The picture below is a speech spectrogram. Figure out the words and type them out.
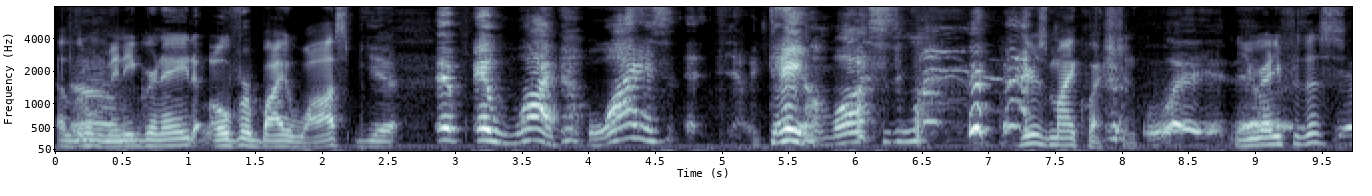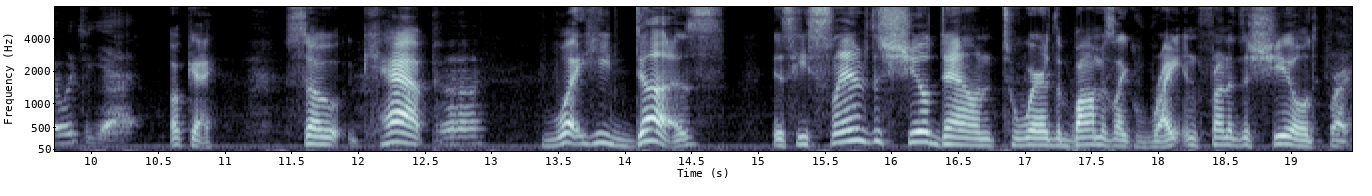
a little Um, mini grenade, over by Wasp. Yeah. And, and why? Why is? Damn, boss. Here's my question: what are you? You ready for this? Yeah. What you got? Okay, so Cap, Uh-huh. what he does is he slams the shield down to where the bomb is like right in front of the shield. Right.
